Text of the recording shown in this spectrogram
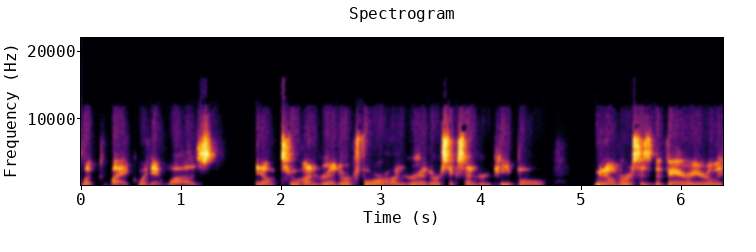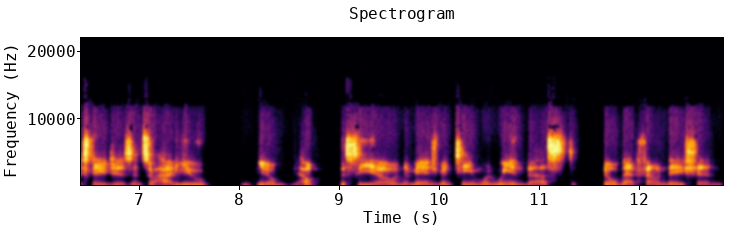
looked like when it was, you know, 200 or 400 or 600 people, you know, versus the very early stages. And so, how do you, you know, help the CEO and the management team when we invest build that foundation?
